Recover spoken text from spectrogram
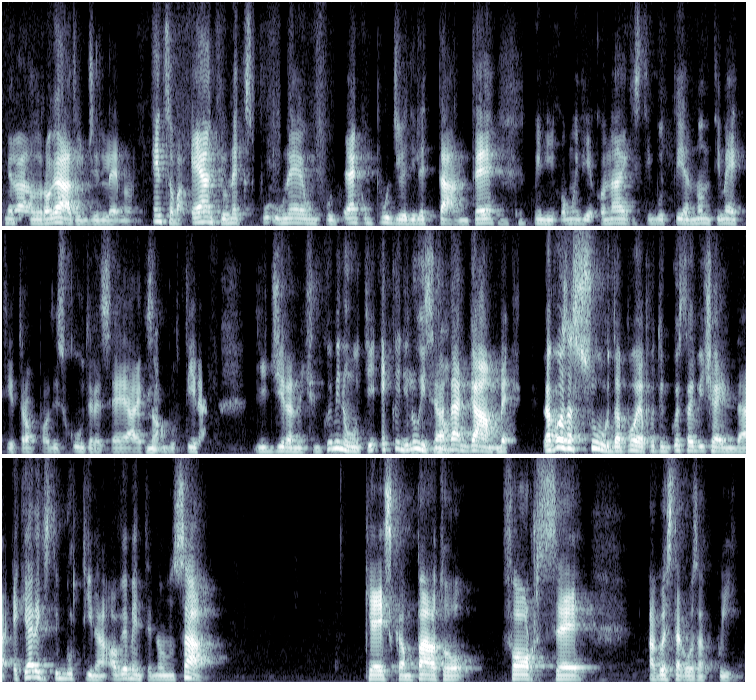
me l'hanno drogato il gin lemon e insomma è anche un, ex, un, è un, è anche un pugile dilettante okay. quindi come dire con Alex Tibuttina non ti metti troppo a discutere se Alex no. Tibuttina gli girano i 5 minuti e quindi lui se no. la dà a gambe la cosa assurda poi appunto in questa vicenda è che Alex Tiburtina ovviamente non sa che è scampato forse a questa cosa qui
